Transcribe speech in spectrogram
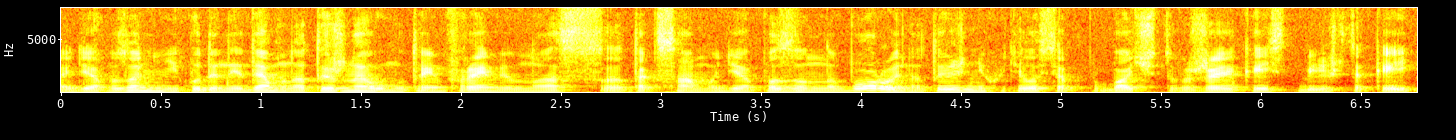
е, діапазоні, нікуди не йдемо. На тижневому таймфреймі у нас е, так само діапазон набору, і на тижні хотілося б побачити вже якийсь більш такий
